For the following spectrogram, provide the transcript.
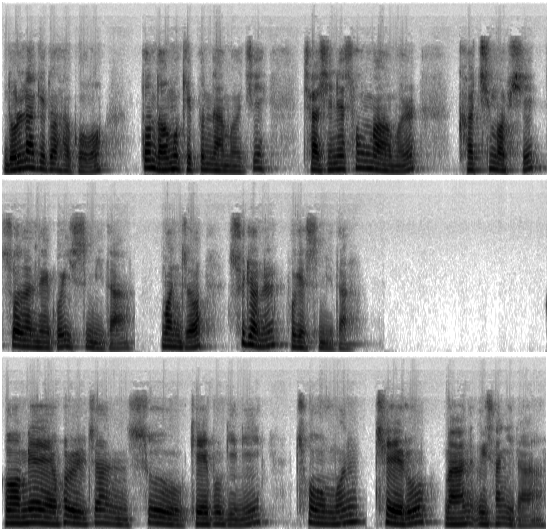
놀라기도 하고 또 너무 기쁜 나머지 자신의 속마음을 거침없이 쏟아내고 있습니다. 먼저 수련을 보겠습니다. 검의 홀전 수 계북이니 초문 최루 만 의상이라.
